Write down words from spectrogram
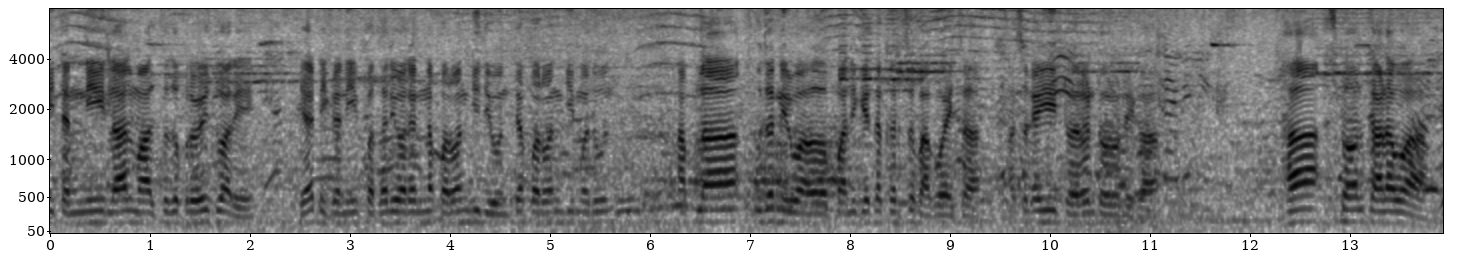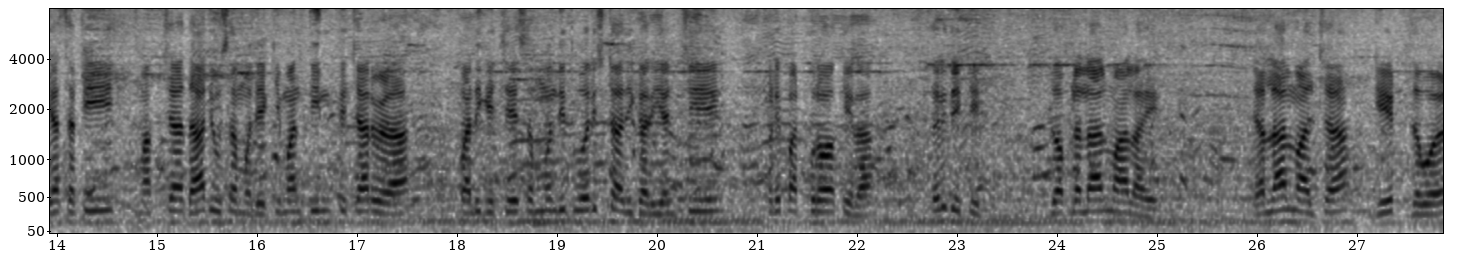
की त्यांनी लाल महालचा जो प्रवेशद्वार आहे या ठिकाणी पथारीवाल्यांना परवानगी देऊन त्या परवानगीमधून आपला उदरनिर्वाह पालिकेचा खर्च भागवायचा असं काही ठरण ठरवले का? हा स्टॉल काढावा यासाठी मागच्या दहा दिवसामध्ये किमान तीन ते चार वेळा पालिकेचे संबंधित वरिष्ठ अधिकारी यांचीकडे पाठपुरावा केला. तरी देखील जो आपला लाल महाल आहे या लाल महालच्या गेटजवळ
